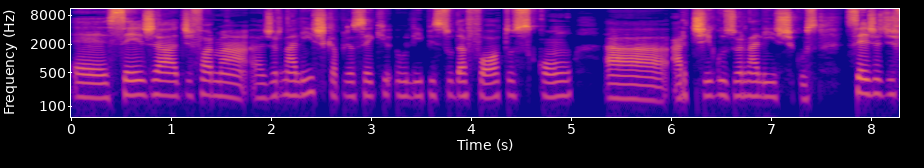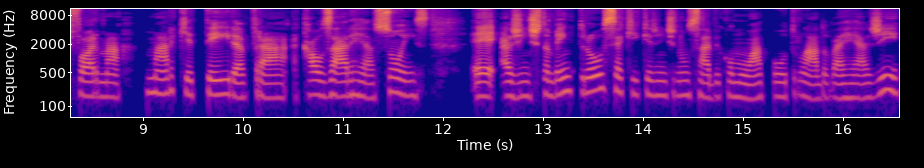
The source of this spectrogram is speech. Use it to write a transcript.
é, seja de forma ah, jornalística, porque eu sei que o LIP estuda fotos com ah, artigos jornalísticos, seja de forma marqueteira para causar reações, é, a gente também trouxe aqui que a gente não sabe como o outro lado vai reagir,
